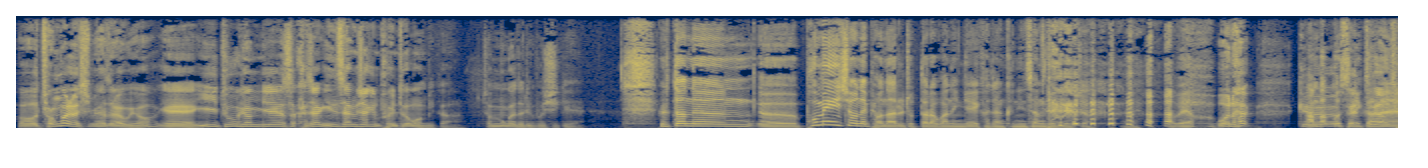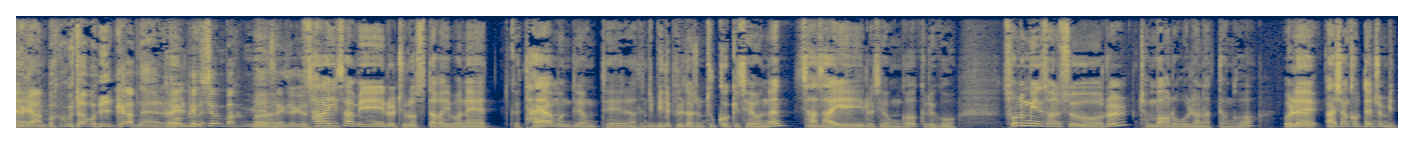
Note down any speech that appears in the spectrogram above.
어 정말 열심히 하더라고요. 예. 이 두 경기에서 가장 인상적인 포인트가 뭡니까? 전문가들이 보시기에. 일단은 어, 포메이션의 변화를 줬다라고 하는 게 가장 큰 인상적이었죠. 네. 아, 왜요? 워낙 그 안 바꿨으니까. 벤투 감독이 네. 안 바꾸다 보니까 그러니까 예를 들면 포메이션 바꾼 게뭐 인상적이었어요. 4-2-3-2를 주로 쓰다가 이번에 그 다이아몬드 형태라든지 미드필더 좀 두껍게 세우는 4-4-2를 세운 거 그리고 손흥민 선수를 전방으로 올려놨던 거 원래 아시안컵 때는 좀 미-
